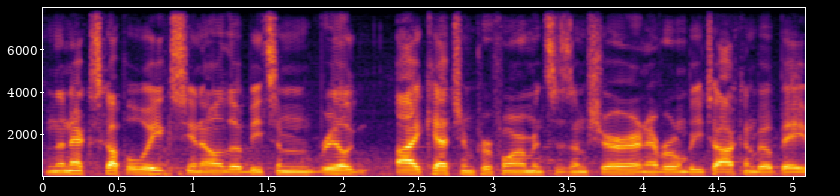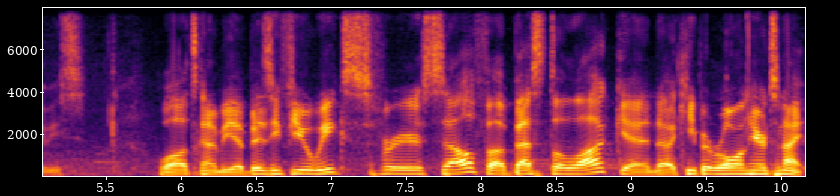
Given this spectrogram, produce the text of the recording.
in the next couple weeks, you know, there'll be some real eye-catching performances, I'm sure, and everyone will be talking about babies. Well, it's going to be a busy few weeks for yourself. Uh, best of luck and uh, keep it rolling here tonight.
